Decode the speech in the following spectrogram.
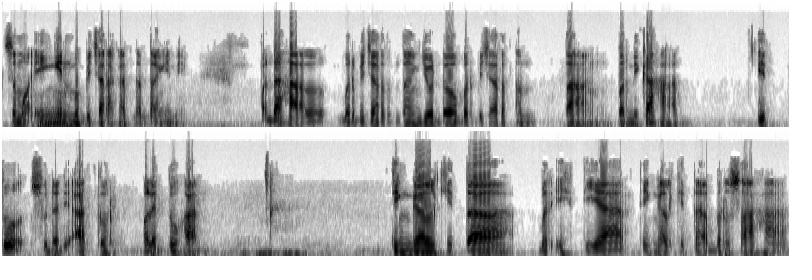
Semua ingin membicarakan tentang ini. Padahal berbicara tentang jodoh berbicara tentang pernikahan itu sudah diatur oleh Tuhan. Tinggal kita berikhtiar tinggal kita berusaha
